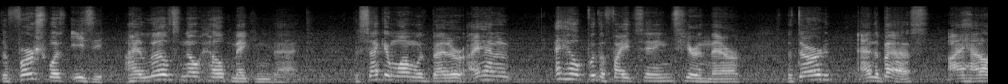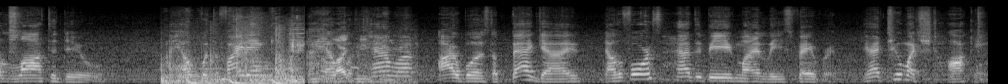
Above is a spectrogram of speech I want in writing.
The first was easy. I had little to no help making that. The second one was better. I had a, I helped with the fight scenes here and there. The third, and the best, I had a lot to do. I helped with the fighting, I helped like with the camera, I was the bad guy. Now the fourth had to be my least favorite. It had too much talking.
